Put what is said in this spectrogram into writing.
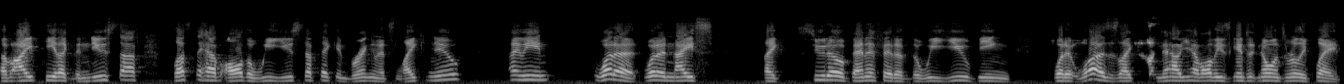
of IP, like the new stuff, plus they have all the Wii U stuff they can bring, and it's like new. I mean, what a what a nice like pseudo benefit of the Wii U being what it was is like now you have all these games that no one's really played,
